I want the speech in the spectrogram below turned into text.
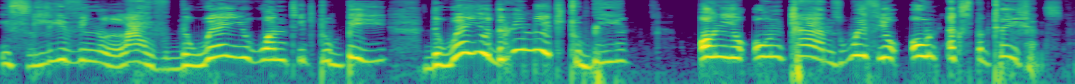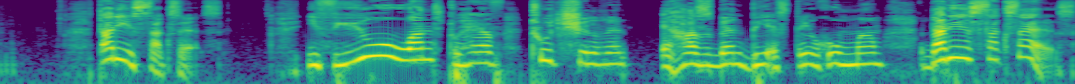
is living life the way you want it to be, the way you dream it to be, on your own terms, with your own expectations. That is success. If you want to have two children, a husband, be a stay home mom, that is success.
